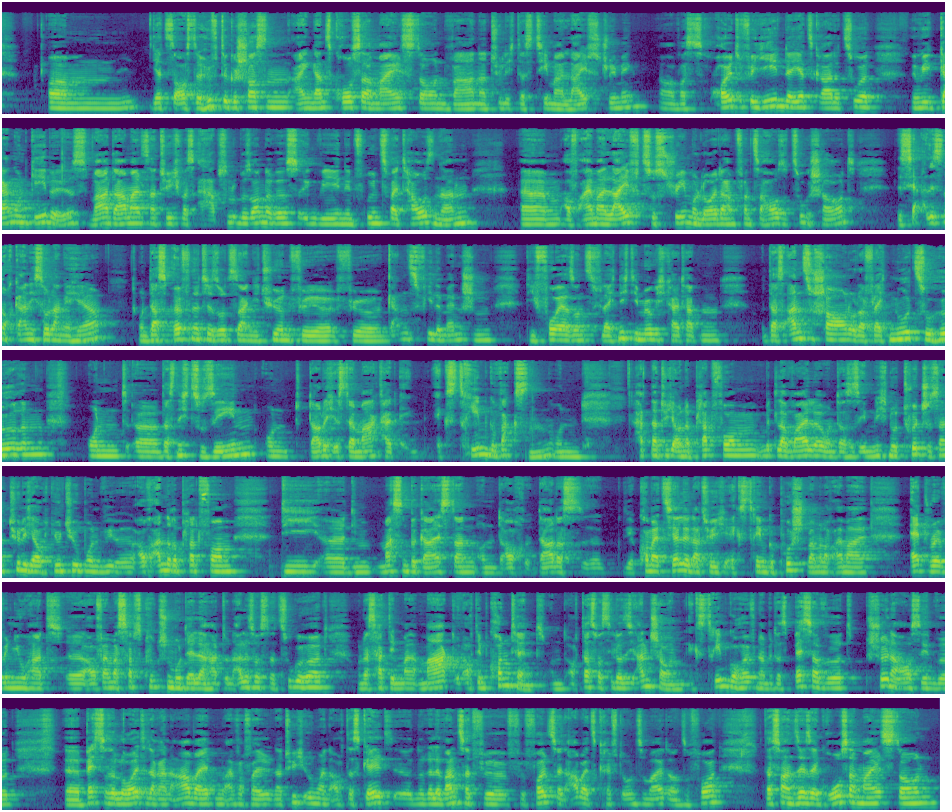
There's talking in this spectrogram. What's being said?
Ähm, jetzt so aus der Hüfte geschossen. Ein ganz großer Milestone war natürlich das Thema Livestreaming, äh, was heute für jeden, der jetzt gerade zuhört, irgendwie gang und gäbe ist. War damals natürlich was absolut Besonderes, irgendwie in den frühen 2000ern ähm, auf einmal live zu streamen und Leute haben von zu Hause zugeschaut. Ist ja alles noch gar nicht so lange her. Und das öffnete sozusagen die Türen für, für ganz viele Menschen, die vorher sonst vielleicht nicht die Möglichkeit hatten, das anzuschauen oder vielleicht nur zu hören und äh, das nicht zu sehen. Und dadurch ist der Markt halt e extrem gewachsen und hat natürlich auch eine Plattform mittlerweile und das ist eben nicht nur Twitch, es ist natürlich auch YouTube und äh, auch andere Plattformen, die äh, die Massen begeistern und auch da das äh, kommerzielle natürlich extrem gepusht, weil man auf einmal Ad-Revenue hat, äh, auf einmal Subscription-Modelle hat und alles, was dazugehört. Und das hat dem Markt und auch dem Content und auch das, was die Leute sich anschauen, extrem geholfen, damit das besser wird, schöner aussehen wird, äh, bessere Leute daran arbeiten, einfach weil natürlich irgendwann auch das Geld äh, eine Relevanz hat für, für Vollzeit-Arbeitskräfte und so weiter und so fort. Das war ein sehr, sehr großer Milestone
